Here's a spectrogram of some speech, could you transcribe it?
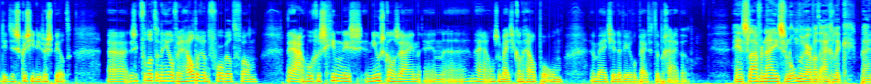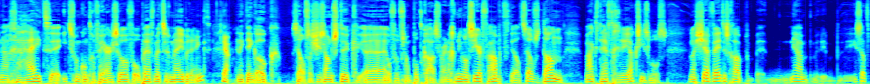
die discussie die er speelt. Uh, dus ik vond het een heel verhelderend voorbeeld van nou ja, hoe geschiedenis nieuws kan zijn en uh, nou ja, ons een beetje kan helpen om een beetje de wereld beter te begrijpen. En slavernij is zo'n onderwerp wat eigenlijk bijna geheid uh, iets van controverse of ophef met zich meebrengt. Ja. En ik denk ook, zelfs als je zo'n stuk uh, of, of zo'n podcast waar een genuanceerd verhaal wordt verteld, zelfs dan maakt het heftige reacties los. En als chef wetenschap, ja, is dat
